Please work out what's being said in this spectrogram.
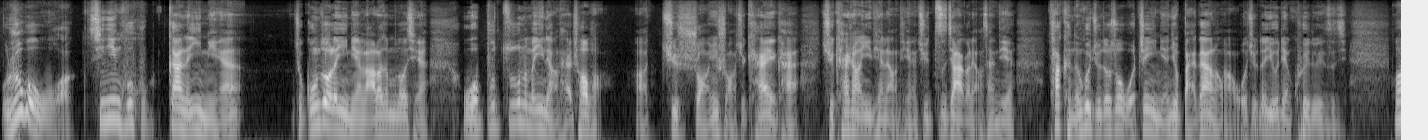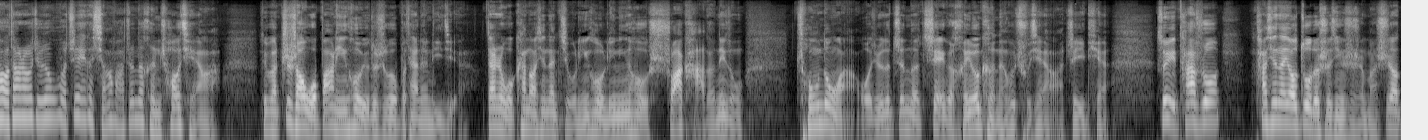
如果我辛辛苦苦干了一年，就工作了一年拿了这么多钱，我不租那么一两台超跑啊，去爽一爽，去开一开，去开上一天两天，去自驾个两三天，他可能会觉得说我这一年就白干了啊，我觉得有点愧对自己。哇，我当时我觉得我这个想法真的很超前啊，对吧？至少我八零后有的时候不太能理解，但是我看到现在九零后零零后刷卡的那种。冲动啊，我觉得真的这个很有可能会出现啊这一天，所以他说他现在要做的事情是什么？是要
